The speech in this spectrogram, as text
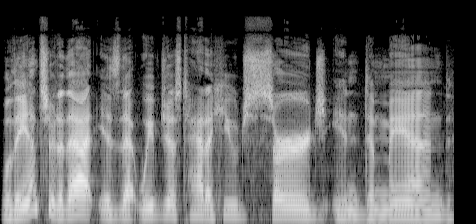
Well, the answer to that is that we've just had a huge surge in demand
